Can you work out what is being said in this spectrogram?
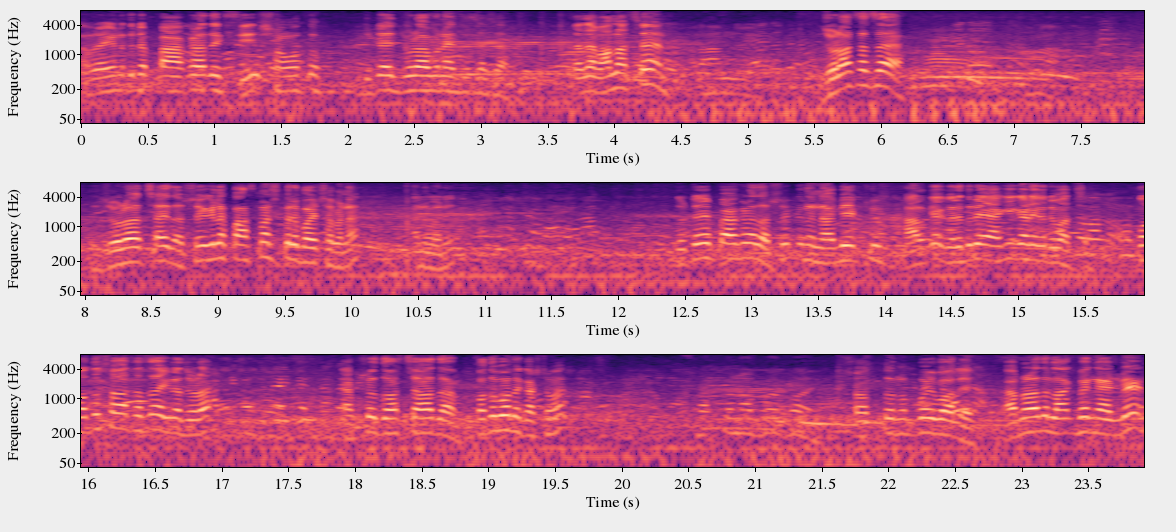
আমরা এখানে দুটো পাকড়া দেখছি। সম্ভবত দুটাই জোড়া বানাইছে চাচা। চাচা, ভালো আছেন? জোড়া চাচা? জোড়া চাই দর্শক, এগুলো পাঁচ মাস করে বয়স হবে না, আনুমানিক। দুটাই পাকড়া দর্শক, কিন্তু নাবি একটু হালকা করে দুটো একই গাড়ি করে বাচ্চা কত চাওয়া চাচা এগুলো জোড়া? একশো দশ চাওয়া দাম। কত বলে কাস্টমার সত্তর বলে। আপনারা তো লাখ ভেঙে আসবেন?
